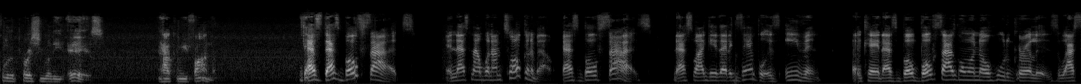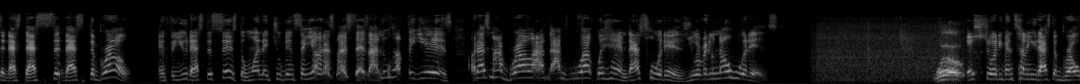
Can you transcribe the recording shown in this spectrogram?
who the person really is, and how can we find them. That's that's both sides, and that's not what I'm talking about. That's both sides. That's why I gave that example. Is even. Okay, that's both both sides gonna know who the girl is. I said that's that's that's the bro. And for you, that's the sis, the one that you've been saying, yo, that's my sis. I knew her for years. Oh, that's my bro. I, I grew up with him. That's who it is. You already know who it is. Well, this shorty been telling you that's the bro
